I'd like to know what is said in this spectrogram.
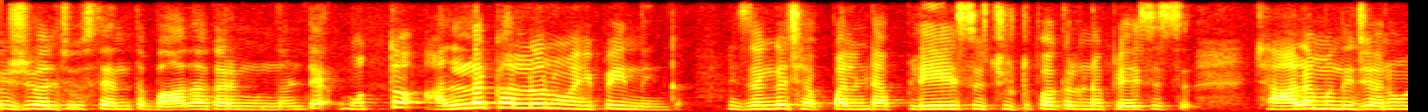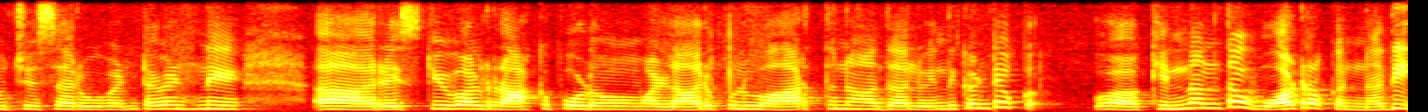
విజువల్ చూస్తే ఎంత బాధాకరంగా ఉందంటే మొత్తం అల్లకల్లోలం అయిపోయింది ఇంకా. నిజంగా చెప్పాలంటే ఆ ప్లేస్ చుట్టుపక్కల ఉన్న ప్లేసెస్ చాలామంది జనం వచ్చేసారు. వెంట వెంటనే రెస్క్యూ వాళ్ళు రాకపోవడం వాళ్ళ అరుపులు ఆర్తనాదాలు ఎందుకంటే ఒక కిందంతా వాటర్ ఒక నది.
